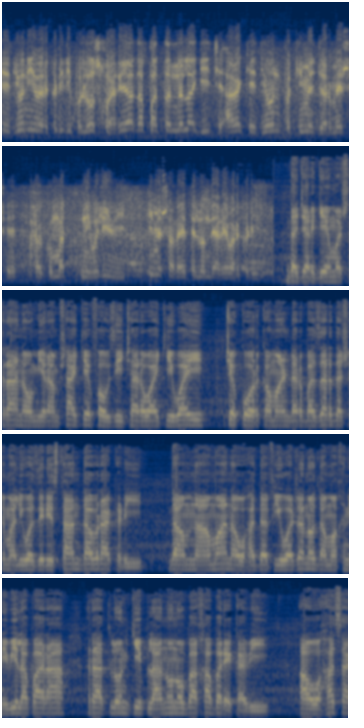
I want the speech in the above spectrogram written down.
قيديون يې ورکړي دي په لوس خو هغې ته دا پته نه لګي چې هغه قيديون په کيمې جرمې کښې حکومت نيولي وي کيمې شرايط لوندې هغې ورکړي دي. د جرګې مشران او ميرامشا کښې فوځي چارواکي وايي چې کور کمانډر به زر د شمالي وزيرستان دوره کړي. د امن امان او هدفي وژنو د مخنیوي لپاره راتلونکي پلانونو به خبرې کوي او هڅه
